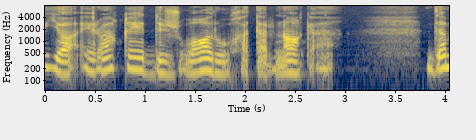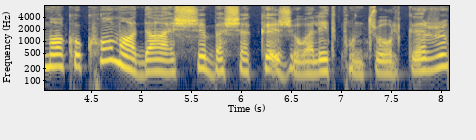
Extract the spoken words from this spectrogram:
یا عراق دجوار و خطرناکه دما کو کوما داعش بشک جوالت کنترول کر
